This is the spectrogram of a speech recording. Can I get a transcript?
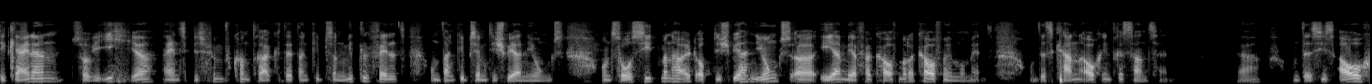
die kleinen, so wie ich, ja, eins bis fünf Kontrakte, dann gibt's ein Mittelfeld und dann gibt's eben die schweren Jungs. Und so sieht man halt, ob die schweren Jungs äh, eher mehr verkaufen oder kaufen im Moment. Und das kann auch interessant sein. Ja. Und das ist auch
